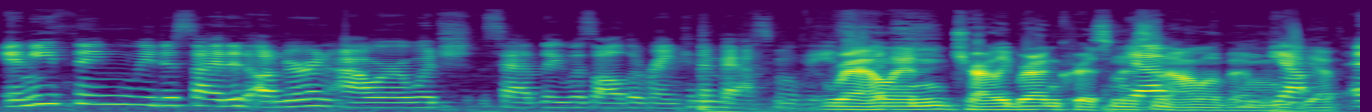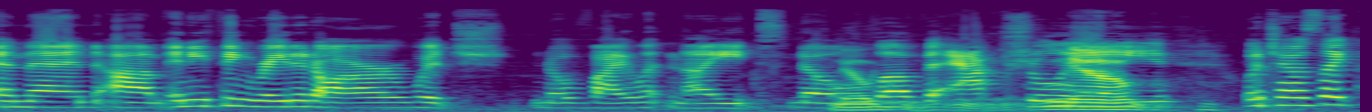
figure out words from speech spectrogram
anything we decided under an hour, which sadly was all the Rankin and Bass movies. Well, which- and Charlie Brown Christmas Yep, and all of them. Yep. Yep. And then um, anything rated R, which no Violent Night, no, No- Love Actually, no. which I was like,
